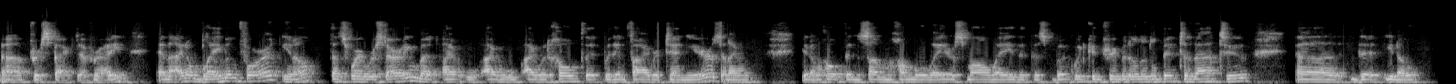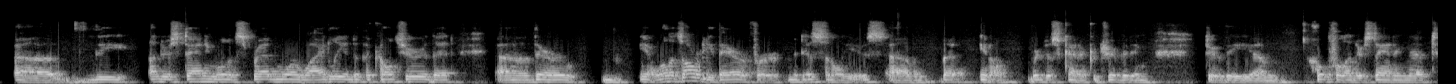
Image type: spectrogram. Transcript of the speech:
uh, perspective, right? And I don't blame him for it. You know, that's where we're starting. But I, I, I would hope that within five or ten years, and I, you know, hope in some humble way or small way that this book would contribute a little bit to that too. Uh, that you know. Uh, the understanding will have spread more widely into the culture that uh, there you know, well, it's already there for medicinal use, um, but you know, we're just kind of contributing to the um, hopeful understanding that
